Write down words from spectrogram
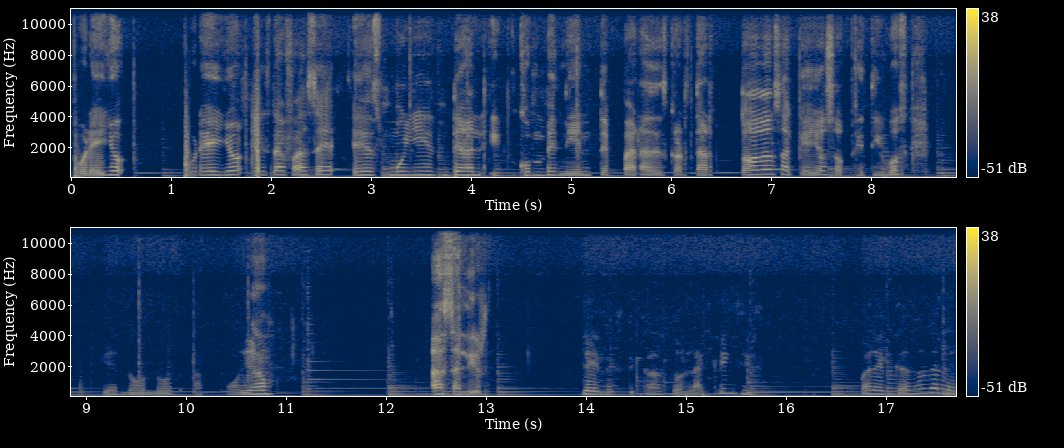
Por ello por ello, esta fase es muy ideal y conveniente para descartar todos aquellos objetivos que no nos apoyan a salir de, en este caso, la crisis. Para el caso de,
